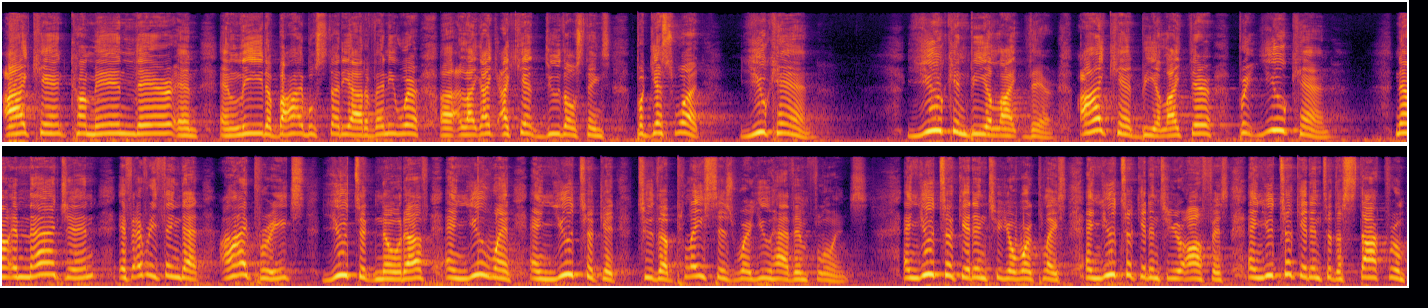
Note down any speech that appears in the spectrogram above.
I can't come in there and, and lead a Bible study out of anywhere. Uh, like, I, I can't do those things. But guess what? You can. You can be a light there. I can't be a light there, but you can. Now imagine if everything that I preached, you took note of, and you went and you took it to the places where you have influence and you took it into your workplace, and you took it into your office, and you took it into the stockroom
